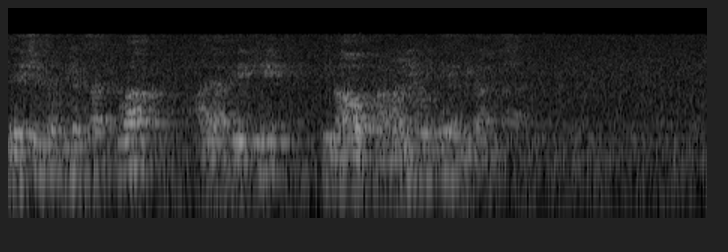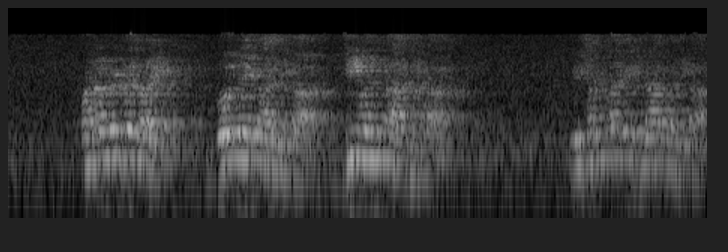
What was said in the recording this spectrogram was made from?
इलेक्शन कमीशन सख्त हुआ। आज आप देखिए, चुनाव प्रामाणिक होते हैं, अधिकार फंडामेंटल राइट बोलने का अधिकार, जीवन का अधिकार, विषमता के खिलाफ अधिकार,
